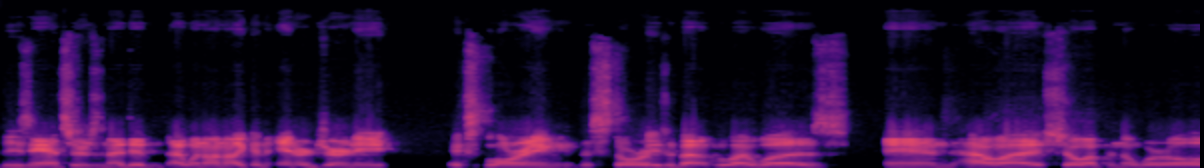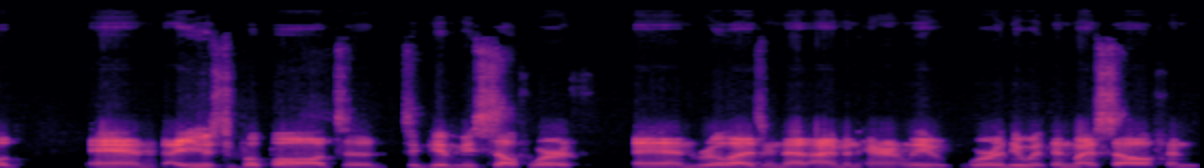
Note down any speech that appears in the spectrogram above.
these answers. And I did. I went on like an inner journey, exploring the stories about who I was and how I show up in the world. And I used football to to give me self worth and realizing that I'm inherently worthy within myself and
